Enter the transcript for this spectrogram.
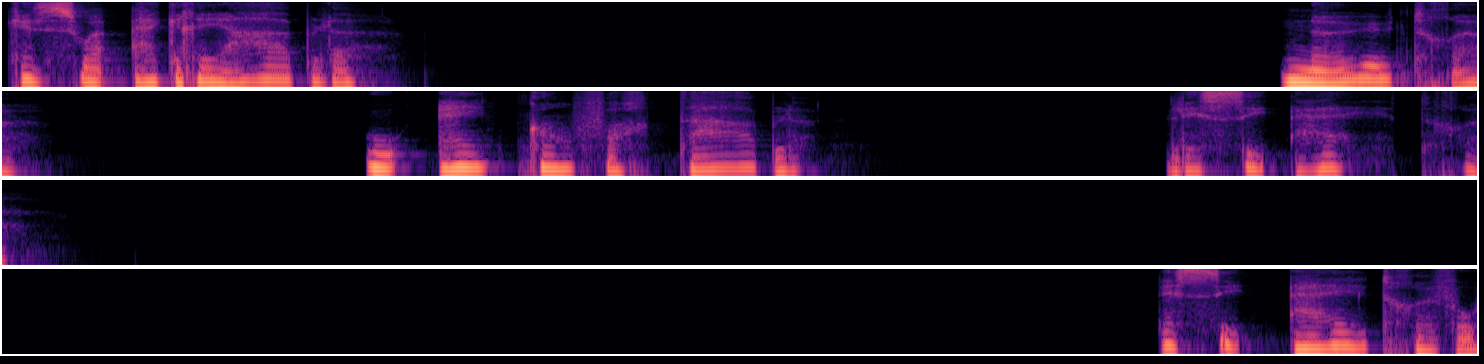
Qu'elles soient agréables, neutres ou inconfortables, laissez être. Laissez être vos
